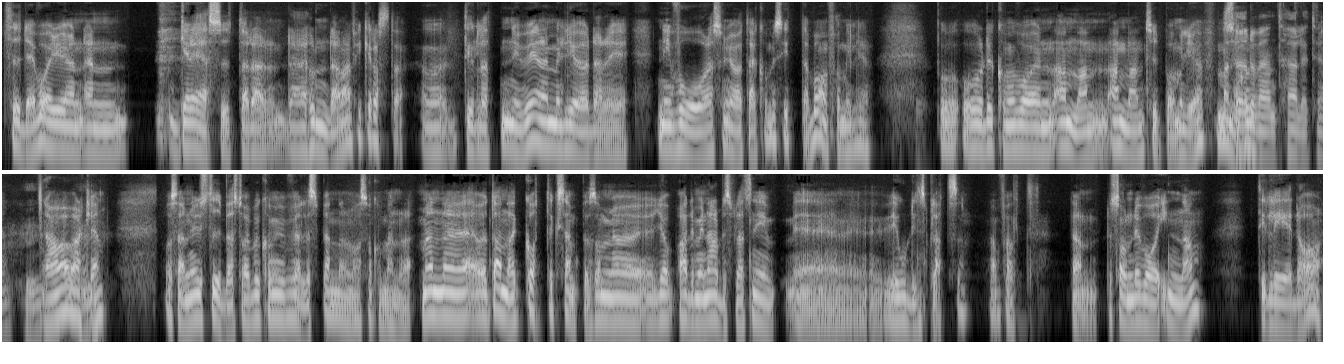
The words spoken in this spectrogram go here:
tidigare var det ju en, en gräsyta där, där hundarna fick rasta. Till att nu är det en miljö där det är nivåer som gör att där kommer sitta barnfamiljer. Och, och det kommer vara en annan, annan typ av miljö för människor. Södervänt, härligt ja. Mm. Ja, verkligen. Och sen är ju Stibergstorg, det kommer ju väldigt spännande vad som kommer hända. där. Men eh, ett annat gott exempel som jag jobb, hade min arbetsplats nere eh, vid Odinsplatsen. Framförallt den, som det var innan till det idag.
